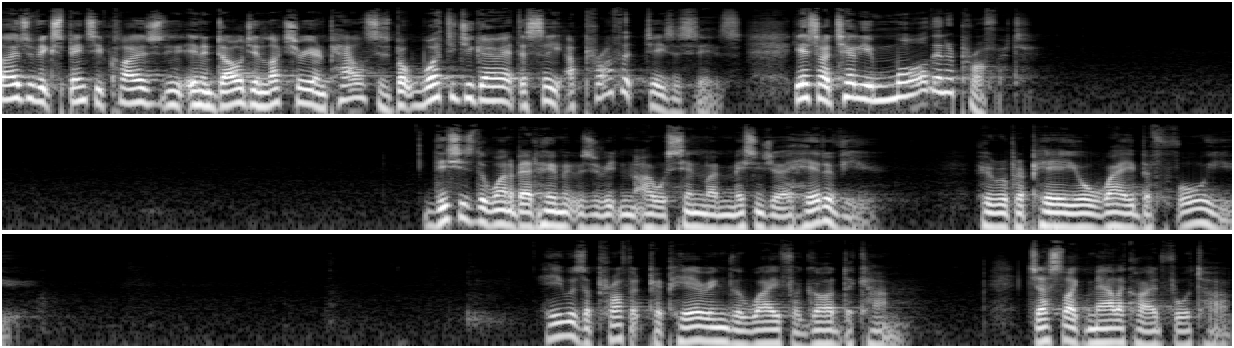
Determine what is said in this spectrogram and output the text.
Those with expensive clothes and indulge in luxury and palaces. But what did you go out to see? A prophet, Jesus says. Yes, I tell you, more than a prophet. This is the one about whom it was written, I will send my messenger ahead of you, who will prepare your way before you. He was a prophet preparing the way for God to come, just like Malachi had foretold.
